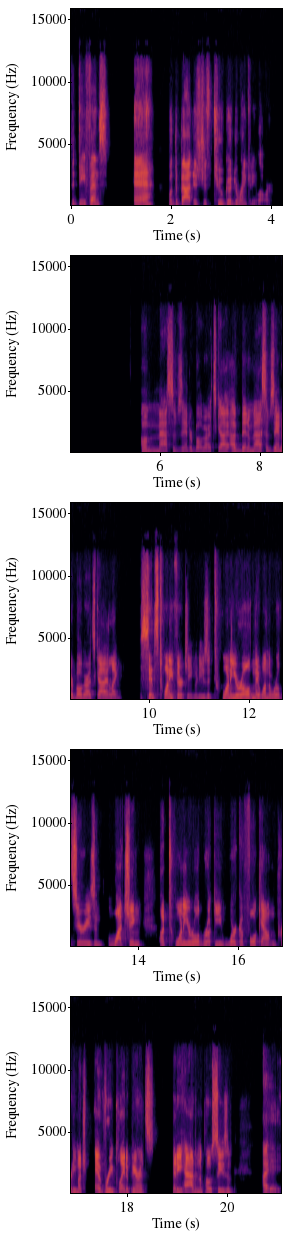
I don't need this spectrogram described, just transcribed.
The defense, eh, but the bat is just too good to rank any lower. I'm a massive Xander Bogaerts guy. I've been a massive Xander Bogaerts guy like since 2013 when he was a 20 year old and they won the World Series and watching a 20 year old rookie work a full count in pretty much every plate appearance that he had in the postseason. I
